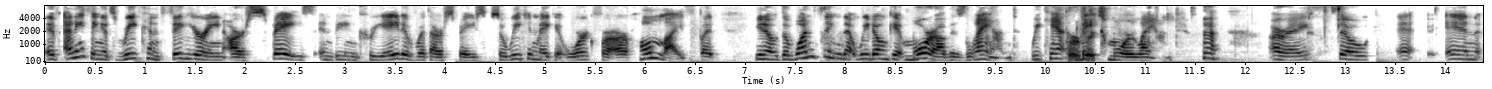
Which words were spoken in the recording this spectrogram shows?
If anything, it's reconfiguring our space and being creative with our space so we can make it work for our home life. But, you know, the one thing that we don't get more of is land. We can't Perfect. make more land. All right. So, and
